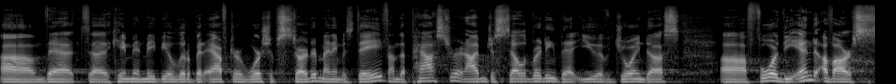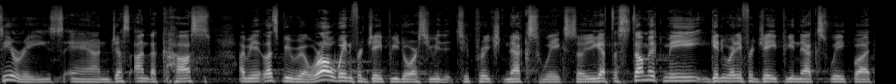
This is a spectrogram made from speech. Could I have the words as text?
um, that uh, came in maybe a little bit after worship started, my name is Dave. I'm the pastor, and I'm just celebrating that you have joined us uh, for the end of our series and just on the cusp. I mean, let's be real. We're all waiting for JP Dorsey to preach next week. So you got to stomach me getting ready for JP next week, but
